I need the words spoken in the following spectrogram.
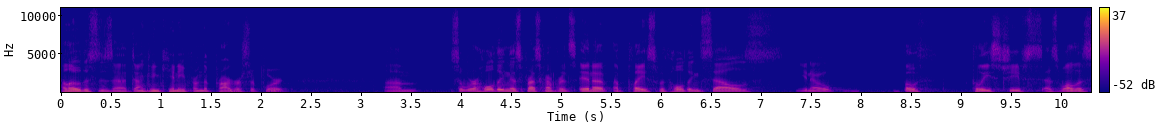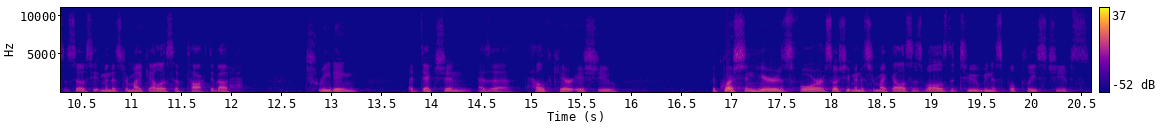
Hello, this is uh, Duncan Kinney from the Progress Report. Um, so we're holding this press conference in a, a, place with holding cells. You know, both police chiefs as well as Associate Minister Mike Ellis have talked about treating addiction as a healthcare issue. The question here is for Associate Minister Mike Ellis as well as the two municipal police chiefs.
